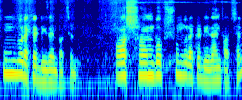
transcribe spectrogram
সুন্দর একটা ডিজাইন পাচ্ছেন। অসম্ভব সুন্দর একটা ডিজাইন পাচ্ছেন।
